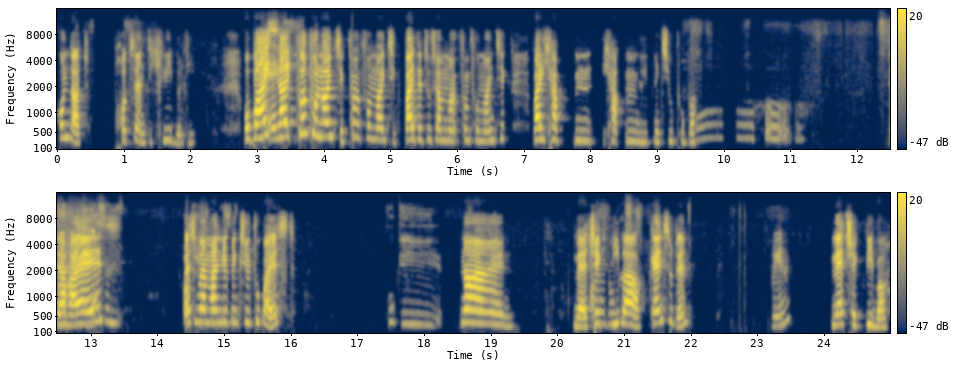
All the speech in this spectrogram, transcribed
100 Prozent. Ich liebe die. Wobei, Echt? nein, 95, 95. Beide zusammen neun- 95, weil ich habe ich hab einen Lieblings-YouTuber. Oh, Der Okay, heißt, sind- weißt du, Okay, wer mein bist- Lieblings-YouTuber ist? Cookie. Nein. Magic Okay, Bieber. Kennst du den? Wen? Magic Bieber.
